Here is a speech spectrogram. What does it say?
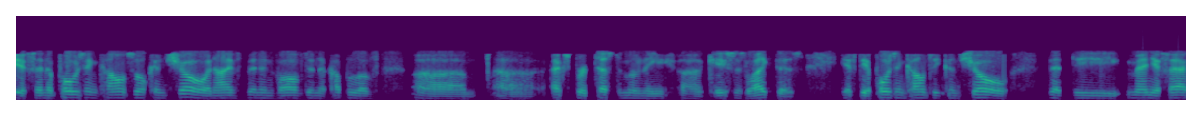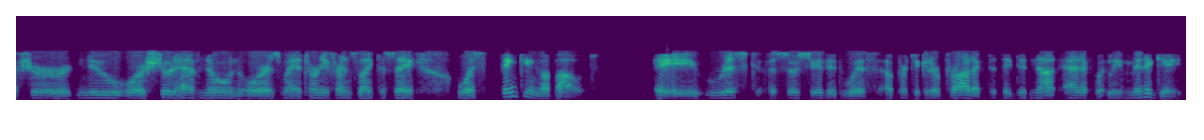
if an opposing counsel can show, and I've been involved in a couple of uh, uh, expert testimony uh, cases like this, if the opposing counsel can show that the manufacturer knew or should have known, or as my attorney friends like to say, was thinking about a risk associated with a particular product that they did not adequately mitigate,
